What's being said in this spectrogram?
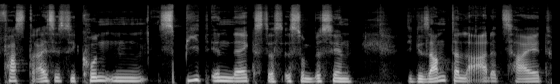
fast 30 Sekunden Speed Index. Das ist so ein bisschen die gesamte Ladezeit.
